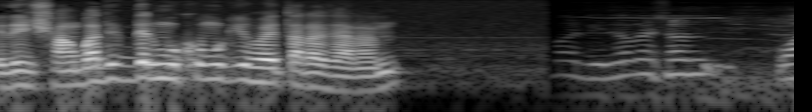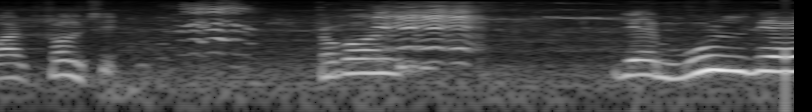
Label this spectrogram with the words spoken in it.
এদিন সাংবাদিকদের মুখোমুখি হয়ে তারা জানান। রিনোভেশন ওয়ার্ক চলছে। তখন যে মূল যে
